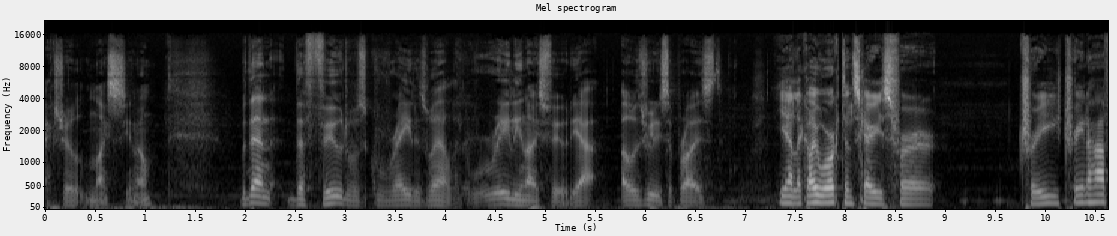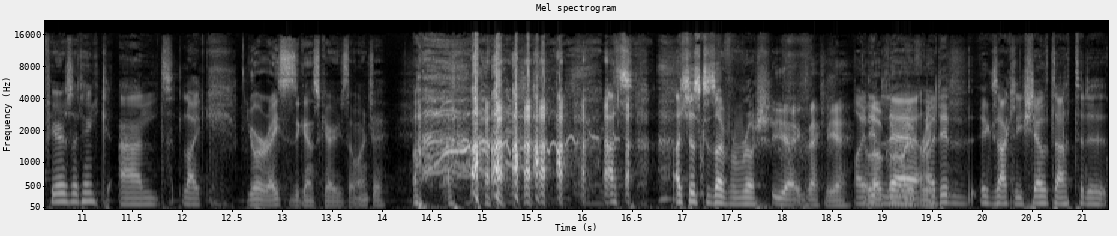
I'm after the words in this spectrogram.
extra nice, you know. But then the food was great as well. Like really nice food. Yeah, I was really surprised. Yeah, like I worked in Skerries for three, three and a half years, I think, and like You're racist against Skerries, though, aren't you? that's that's just because I'm from Rush. Yeah, exactly. Yeah, I didn't, uh, I didn't exactly shout that to the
